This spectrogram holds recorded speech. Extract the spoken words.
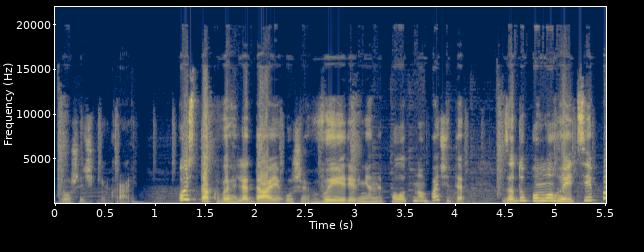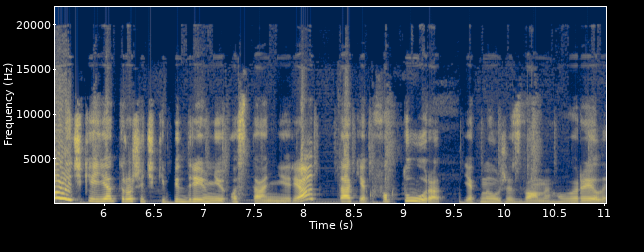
трошечки край. Ось так виглядає уже вирівняне полотно. Бачите, за допомогою цієї палички я трошечки підрівнюю останній ряд, так як фактура, як ми вже з вами говорили,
